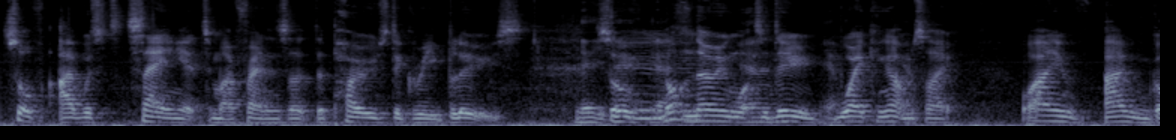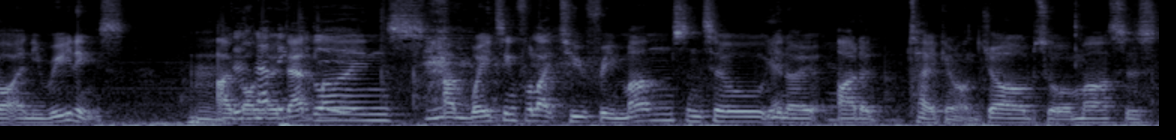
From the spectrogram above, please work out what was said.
Sort of, I was saying it to my friends like the post degree blues. Yeah, you sort do, of yes. not knowing what Yeah, to do, yeah. waking up, Yeah. it's like, well, I haven't, I haven't got any readings. Hmm. I've There's got no nothing to do. deadlines. I'm waiting for like two, three months until Yeah. you know I'd have taken on jobs or masters.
